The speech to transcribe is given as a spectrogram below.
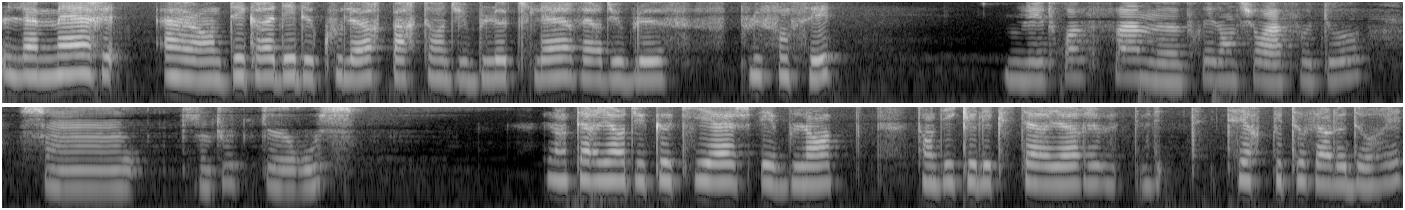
La mer a un dégradé de couleurs partant du bleu clair vers du bleu plus foncé. Les trois femmes présentes sur la photo sont, sont toutes euh, rousses. L'intérieur du coquillage est blanc, tandis que l'extérieur tire plutôt vers le doré.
